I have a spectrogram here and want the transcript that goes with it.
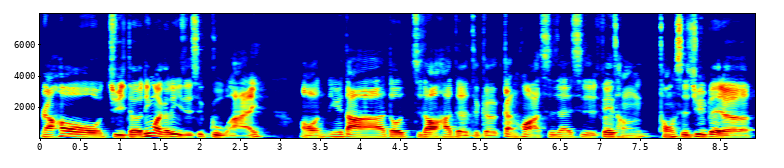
然后举的另外一个例子是骨癌哦，因为大家都知道他的这个干话实在是非常，同时具备了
